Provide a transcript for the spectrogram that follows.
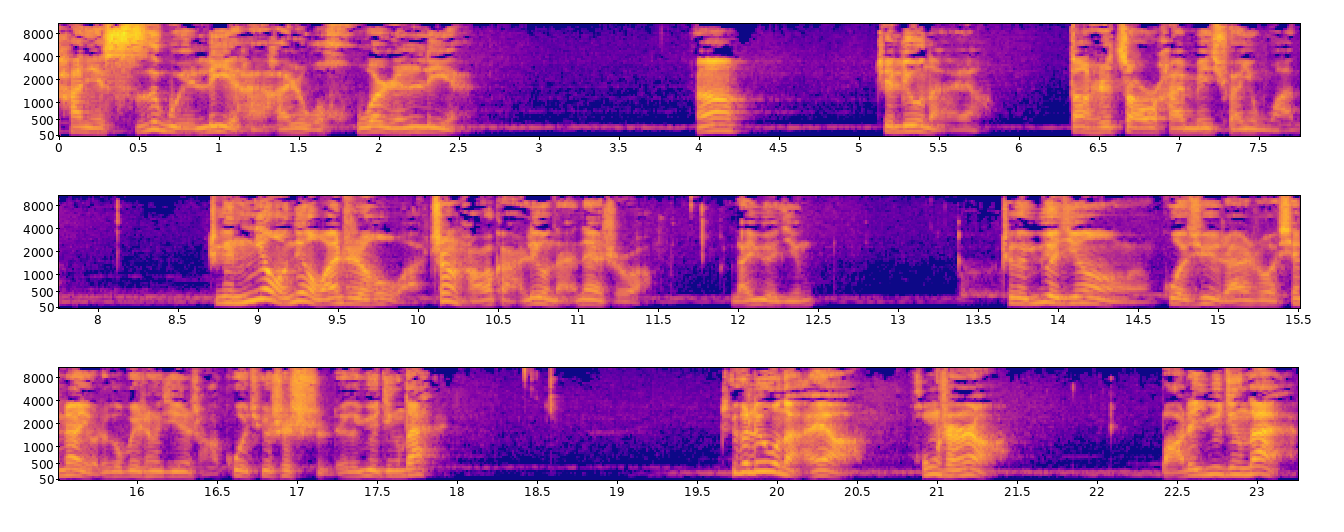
看你死鬼厉害还是我活人厉害？啊，这六奶呀，当时招还没全用完。这个尿尿完之后啊，正好赶上六奶那时候啊来月经。这个月经过去咱说现在有这个卫生巾啥，过去是使这个月经带。这个六奶呀，红绳啊，把这月经带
